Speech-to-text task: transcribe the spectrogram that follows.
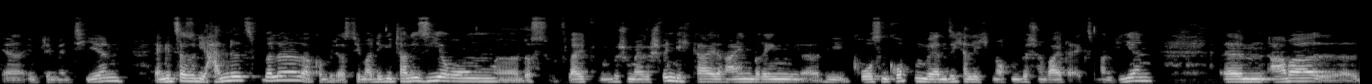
äh, implementieren. Dann gibt's ja so die Handelsbrille, da kommt wieder das Thema Digitalisierung, äh, das vielleicht ein bisschen mehr Geschwindigkeit reinbringen. Äh, die großen Gruppen werden sicherlich noch ein bisschen weiter expandieren. Ähm, aber äh,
